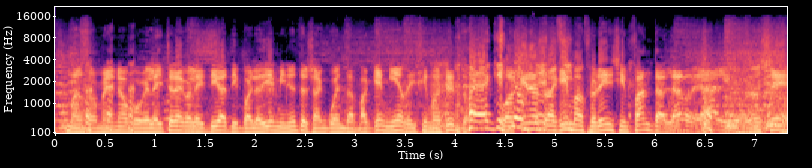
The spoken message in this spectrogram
más o menos, porque la historia colectiva, tipo a los 10 minutos ya encuentra, ¿para qué mierda hicimos esto? ¿Para qué ¿Por qué no trajimos a Florencia Infante a hablar de algo? No sé.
